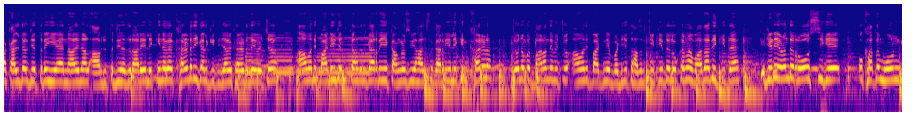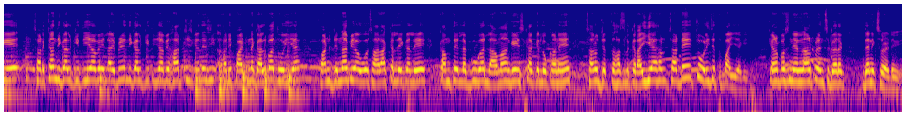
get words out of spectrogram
ਅਕਾਲੀ ਦਲ ਜਿੱਤ ਰਹੀ ਹੈ ਨਾਲੇ ਨਾਲ ਆਪ ਜਿੱਤਦੀ ਨਜ਼ਰ ਆ ਰਹੀ ਹੈ। ਲੇਕਿਨ ਅਗਰ ਖਰੜ ਦੀ ਗੱਲ ਕੀਤੀ ਜਾਵੇ ਖਰੜ ਦੇ ਵਿੱਚ ਆਮ ਆਦਮੀ ਪਾਰਟੀ ਜਿੱਤ ਹਾਸਲ ਕਰ ਰਹੀ ਹੈ ਕਾਂਗਰਸ ਵੀ ਹਾਸਲ ਕਰ ਰਹੀ ਹੈ। ਲੇਕਿਨ ਖਰੜ ਜੋ ਨੰਬਰ 12 ਦੇ ਵਿੱਚ ਆਮ ਆਦਮੀ ਪਾਰਟੀ ਨੇ ਵੱਡੀ ਜਿੱਤ ਹਾਸਲ ਕੀਤੀ ਹੈ ਤੇ ਲੋਕਾਂ ਨਾਲ ਵਾਅਦਾ ਵੀ ਕੀਤਾ ਹੈ ਕਿ ਜਿਹੜੇ ਉਹਨਾਂ ਦੇ ਰੋਸ ਸੀਗੇ, ਉਹ ਖਤਮ ਹੋਣਗੇ। ਸੜਕਾਂ ਦੀ ਗੱਲ ਕੀਤੀ ਜਾਵੇ ਲਾਇਬ੍ਰੇਰੀ ਦੀ ਗੱਲ ਕੀਤੀ ਜਾਵੇ, ਹਰ ਚੀਜ਼ ਕਹਿੰਦੇ ਸੀ, ਸਾਡੀ ਪਾਰਟੀ ਨਾਲ ਗੱਲਬਾਤ ਹੋਈ ਹੈ। ਫੰਡ ਜਿੰਨਾ ਵੀ ਆਊਗਾ, ਸਾਰਾ ਇਕੱਲੇ ਇਕੱਲੇ ਕੰਮ ਤੇ ਲੱਗੂਗਾ, ਲਾਵਾਂਗੇ। ਇਸ ਕਰਕੇ ਲੋਕਾਂ ਨੇ ਸਾਨੂੰ ਜਿੱਤ ਹਾਸਲ ਕਰਾਈ ਹੈ। ਸਾਨੂੰ ਸਾਡੇ ਝੋਲੀ ਜਿੱਤ ਪਾਈ ਹੈਗੀ। ਕੈਮਰਾ ਪਰਸਨ ਨਾਲ ਪ੍ਰਿੰਸ ਗਰਗ ਦੈਨਿਕ ਸਵੇਰਾ ਟੀਵੀ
